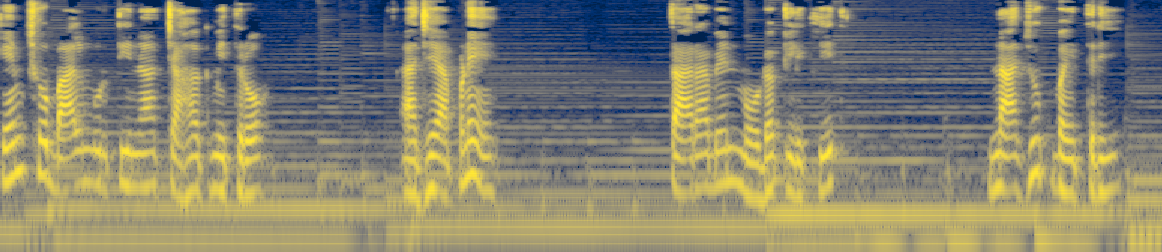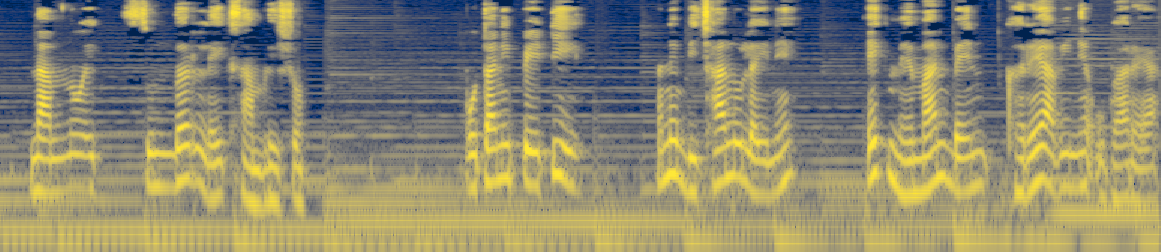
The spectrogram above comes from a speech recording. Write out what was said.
કેમ છો બાલમૂર્તિના ચાહક મિત્રો? આજે આપણે તારાબેન મોડક લિખિત નાજુક મૈત્રી નામનો એક સુંદર લેખ સાંભળીશું. પોતાની પેટી અને બિછાનું લઈને એક મહેમાન બેન ઘરે આવીને ઊભા રહ્યા.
